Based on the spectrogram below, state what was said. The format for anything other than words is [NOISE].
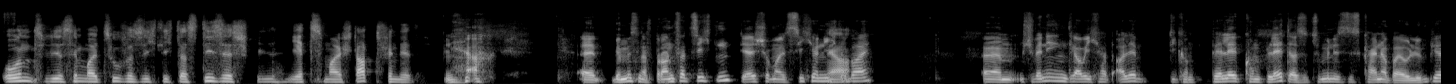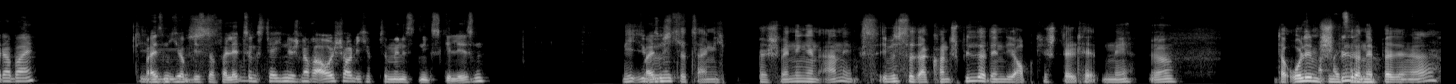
Und wir sind mal zuversichtlich, dass dieses Spiel jetzt mal stattfindet. Ja, äh, wir müssen auf Brand verzichten, der ist schon mal sicher nicht Ja. dabei. Ähm, Schwenningen, glaube ich, hat alle die Kapelle komplett, also zumindest ist keiner bei Olympia dabei. Die Weiß nicht, ob das da verletzungstechnisch noch ausschaut. Ich habe zumindest nichts gelesen. Nee, ich weiß wüsste nicht. jetzt eigentlich bei Schwenningen auch nichts. Ich wüsste da keinen Spieler, den die abgestellt hätten. Nee. Ja, Der Olim spielt einen- nicht bei denen, oder?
